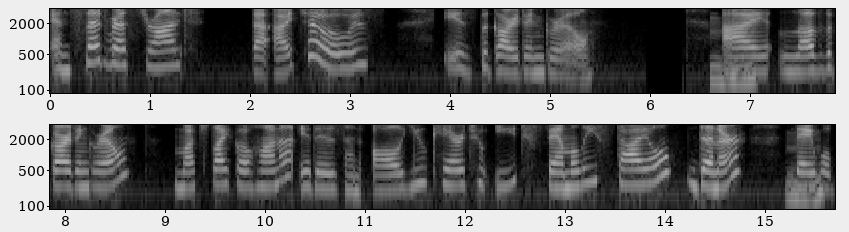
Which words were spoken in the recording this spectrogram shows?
And said restaurant that I chose is the Garden Grill. Mhm. I love the Garden Grill. Much like Ohana, it is an all you care to eat family style dinner. They Mhm. will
